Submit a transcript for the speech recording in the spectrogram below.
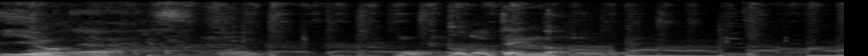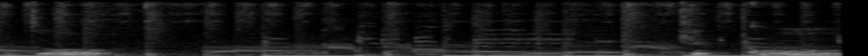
いいよねすごい。もうどの点が？えっと結構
